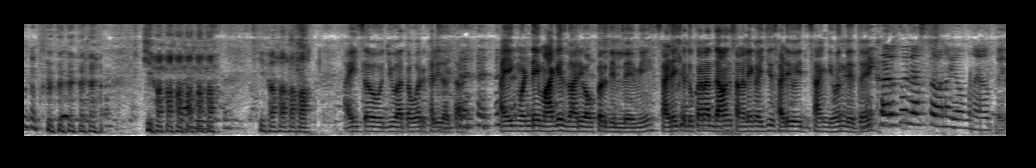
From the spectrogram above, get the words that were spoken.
आईचं जीव आता वर खाली जाता. आई मंडई मागेच भारी ऑफर दिले मी. साडीच्या दुकानात जाऊन सांगले खायची साडी होई ती सांग घेऊन देतोय. मी खर्च जास्त होणं घेऊन नाही होते.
